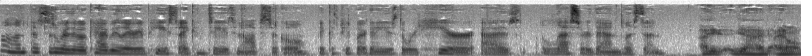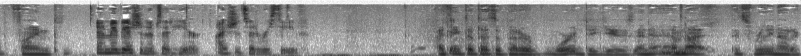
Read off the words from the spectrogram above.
Well, this is where the vocabulary piece I can see is an obstacle because people are going to use the word hear as lesser than listen. I yeah, I, I don't find And maybe I shouldn't have said hear. I should said receive. I think that that's a better word to use, and Mm-hmm. I'm not. It's really not a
